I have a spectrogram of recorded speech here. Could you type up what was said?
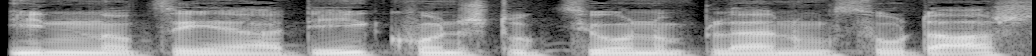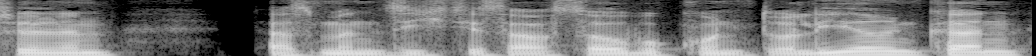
in einer CAD-Konstruktion und Planung so darstellen, dass man sich das auch sauber kontrollieren kann,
